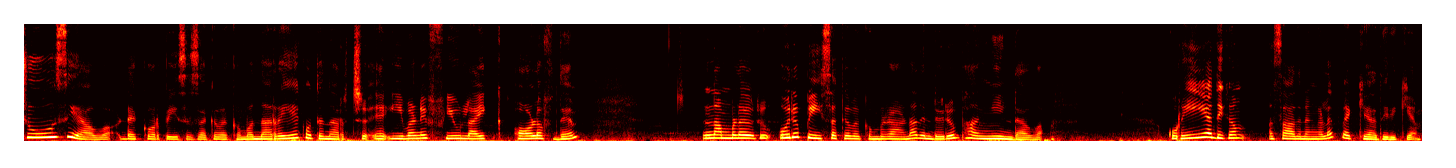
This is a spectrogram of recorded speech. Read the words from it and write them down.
ചൂസ് ചെയ്യാവുക ഡെക്കോർ പീസസ് ഒക്കെ വെക്കുമ്പോൾ. നിറയെ കുത്തി നിറച്ച് even if you like all of them നമ്മൾ ഒരു ഒരു പീസൊക്കെ വെക്കുമ്പോഴാണ് അതിന്റെ ഒരു ഭംഗി ഉണ്ടാവുക. കുറേ അധികം സാധനങ്ങൾ വെക്കാതിരിക്കുക.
